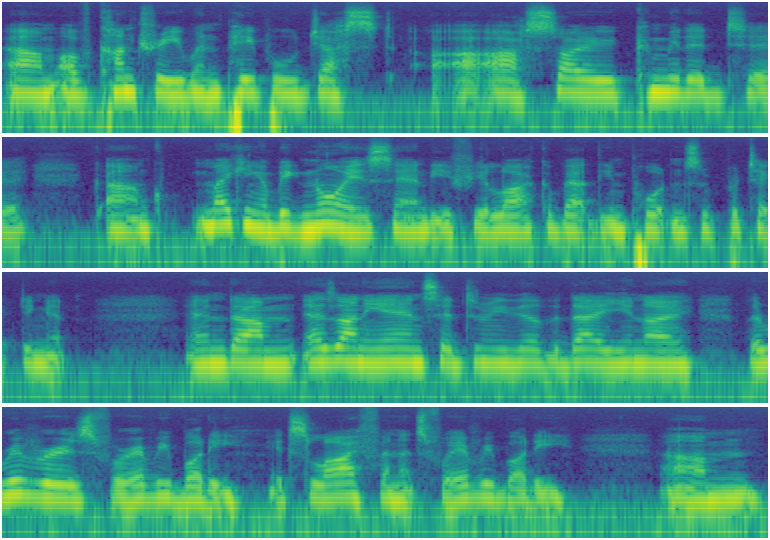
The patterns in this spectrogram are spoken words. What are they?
um, of country when people just are, so committed to um, making a big noise, Sandy, if you like, about the importance of protecting it. And um, as Auntie Anne said to me the other day, you know, the river is for everybody. It's life and it's for everybody. Um,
